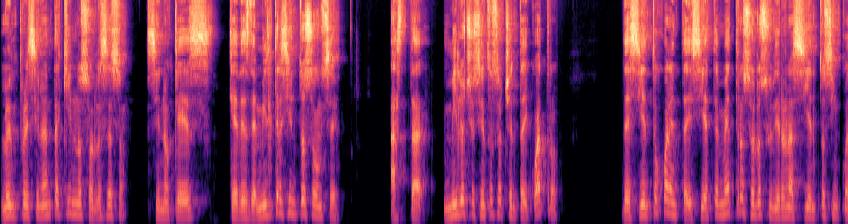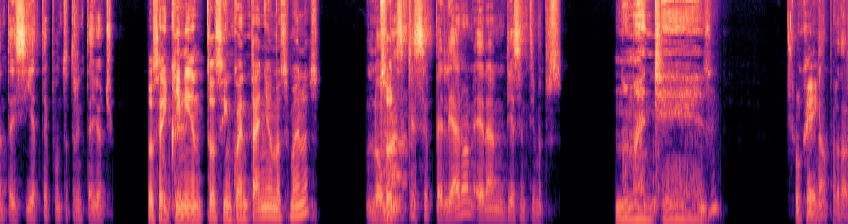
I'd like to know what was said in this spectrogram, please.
Lo impresionante aquí no solo es eso, sino que es que desde 1311 hasta 1884, de 147 metros, solo subieron a 157.38. O sea, Ok. 550 años más o menos. Lo Son- más que se pelearon eran 10 centímetros. No manches. Ok. No, perdón,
